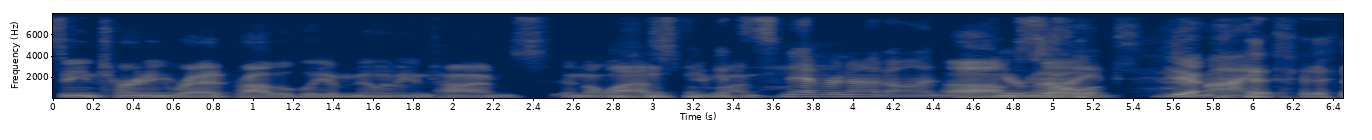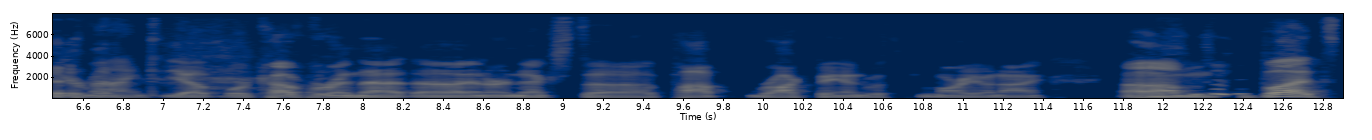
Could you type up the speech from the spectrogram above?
seen Turning Red probably a million times in the last few months. It's never not on um, your so, mind. Your yeah. mind. Your mind. Yep, we're covering that uh, in our next uh, pop rock band with Mario and I. Um, but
